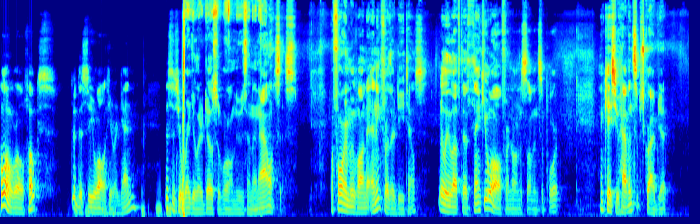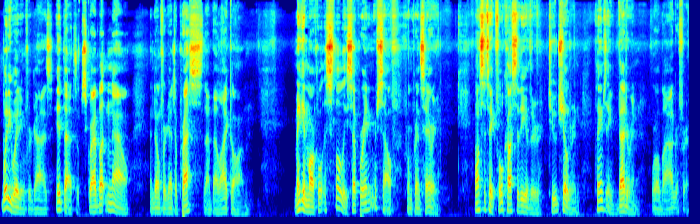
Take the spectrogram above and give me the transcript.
Hello, Royal folks. Good to see you all here again. This is your regular dose of Royal news and analysis. Before we move on to any further details, really love to thank you all for enormous love and support. In case you haven't subscribed yet, what are you waiting for, guys? Hit that subscribe button now, and don't forget to press that bell icon. Meghan Markle is slowly separating herself from Prince Harry. Wants to take full custody of their two children, claims a veteran royal biographer.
